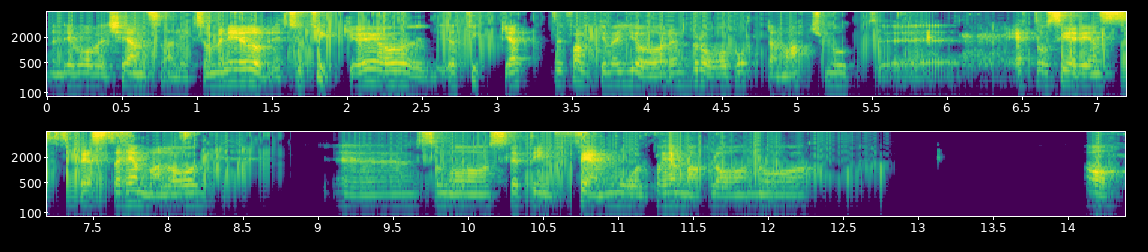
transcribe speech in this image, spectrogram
men det var väl känslan liksom. Men i övrigt så tycker jag, jag tycker att Falkenberg gör en bra bortamatch mot eh, ett av seriens bästa hemmalag. Eh, som har släppt in fem mål på hemmaplan och... Ja.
